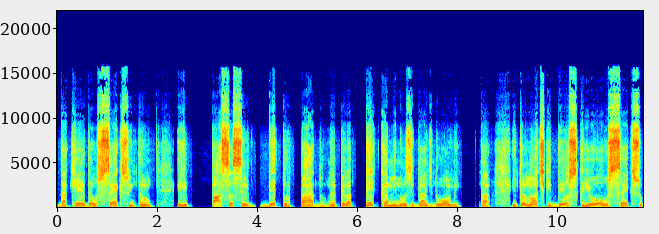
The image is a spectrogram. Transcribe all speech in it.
da queda, o sexo então ele passa a ser deturpado, né, pela pecaminosidade do homem, tá? Então note que Deus criou o sexo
